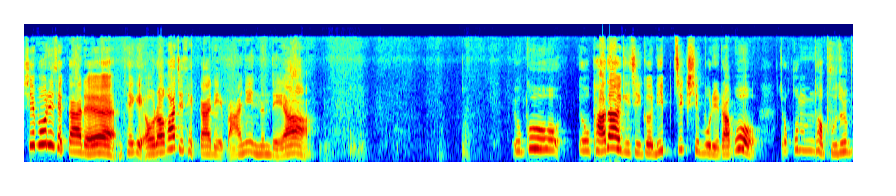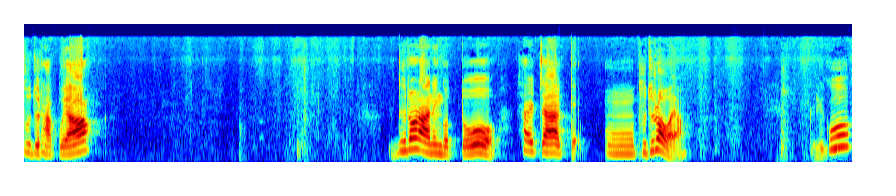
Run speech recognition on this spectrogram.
시보리 색깔은 되게 여러 가지 색깔이 많이 있는데요. 요거 요 바닥이 지금 립직 시볼이라고 조금 더 부들부들하고요. 늘어나는 것도 살짝 어, 부드러워요. 그리고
